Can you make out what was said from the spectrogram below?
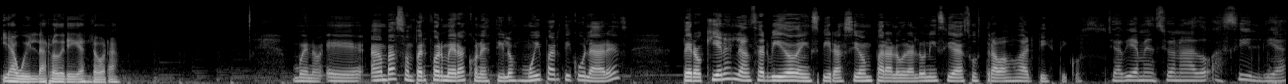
y Awilda Rodríguez Lora. Bueno, eh, ambas son performeras con estilos muy particulares, pero ¿quiénes le han servido de inspiración para lograr la unicidad de sus trabajos artísticos? Ya había mencionado a Silvia.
